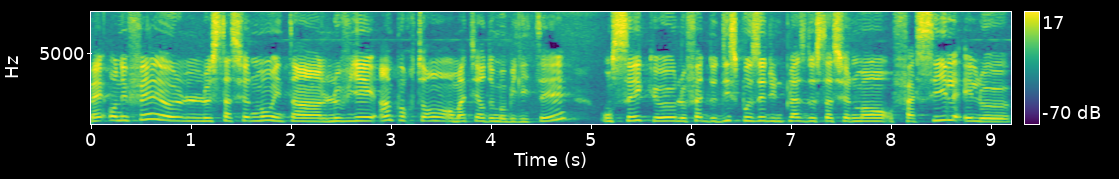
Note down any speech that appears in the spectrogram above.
Mais en effet, euh, le stationnement est un levier important en matière de mobilité on sait que le fait de disposer d'une place de stationnement facile est le,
